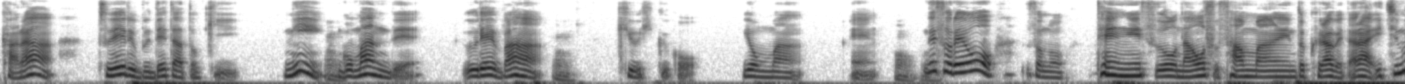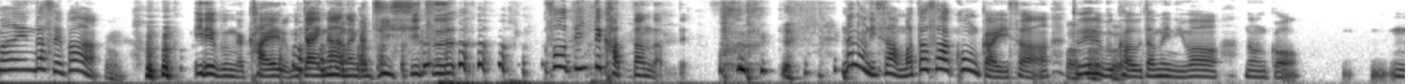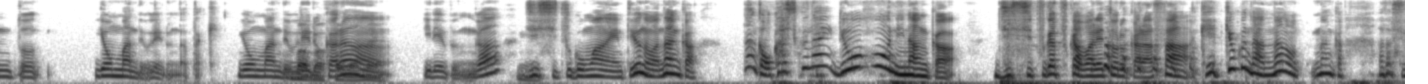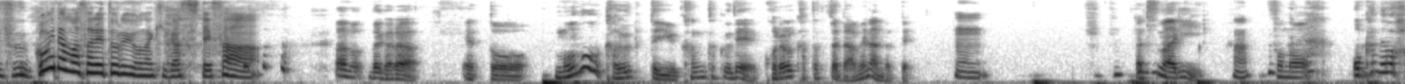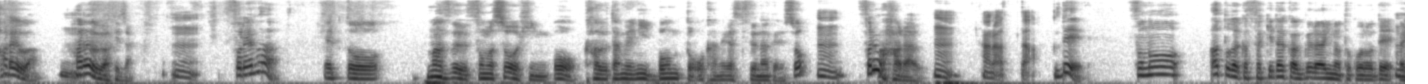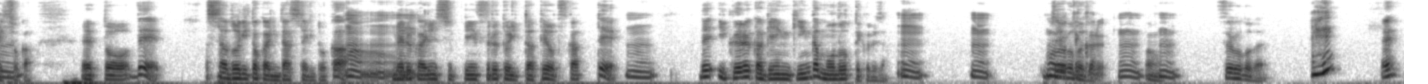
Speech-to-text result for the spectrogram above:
から、12出た時に5万で売れば、9-5、4万円。で、それを、その、10S を直す3万円と比べたら、1万円出せば、11が買えるみたいな、なんか実質、そうって言って買ったんだって。なのにさ、またさ、今回さ、12買うためには、なんか、うんと、4万で売れるんだったっけ ?4 万で売れるから、11が実質5万円っていうのはなんか、なんかおかしくない？両方になんか、実質が使われとるからさ、結局なんなの？なんか、私すっごい騙されとるような気がしてさ。あの、だから、えっと、物を買うっていう感覚で、これを語っちゃダメなんだって。うん。つまり、その、お金は払うわ。払うわけじゃん。うん。それは、えっと、まずその商品を買うためにボンとお金が必要なわけでしょ？うん。それは払う。うん。払った。で、その後だか先だかぐらいのところで、うん、あ、一緒か。えっと、で、下取りとかに出したりとか、うんうんうん、メルカリに出品するといった手を使って、うん、で、いくらか現金が戻ってくるじゃん。うん。うん。戻ってくる。うん。うん。そういうことだよ。え？え？な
